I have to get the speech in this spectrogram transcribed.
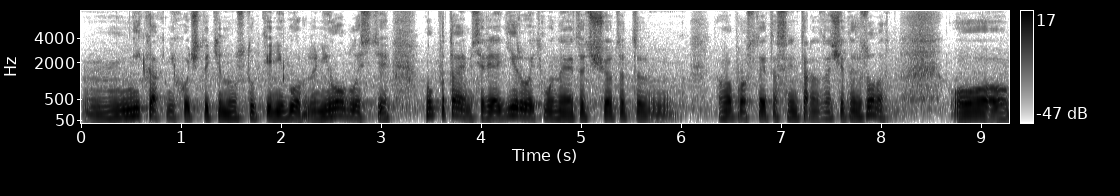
никак не хочет идти на уступки ни городу, ни области. Ну, пытаемся реагировать мы на этот счет. Это вопрос стоит о санитарно-защитных зонах, о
